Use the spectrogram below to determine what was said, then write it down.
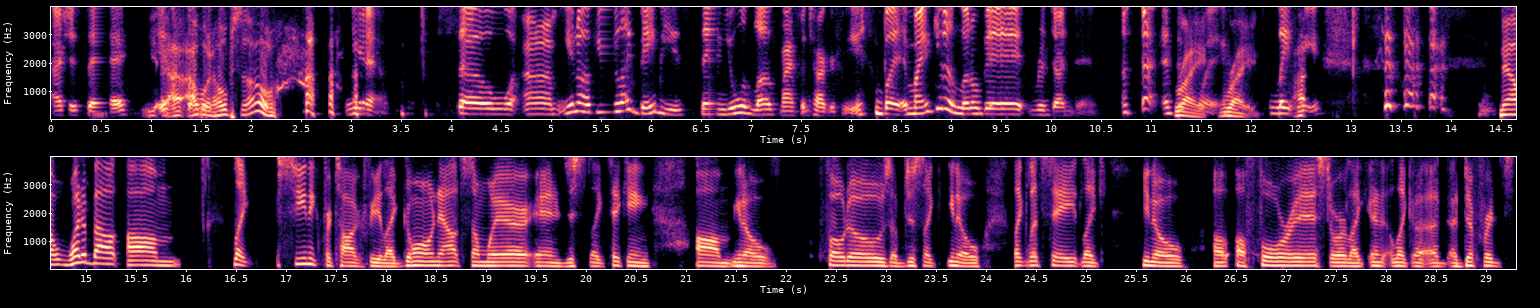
I should say. Yeah, I, I would hope so. yeah, so, um, you know, if you like babies, then you will love my photography, but it might get a little bit redundant at this right, point, right. Lately. I, now, what about um, like scenic photography, like going out somewhere and just like taking, um, you know, photos of just like you know, like let's say like you know a, a, forest or like like a, a, different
